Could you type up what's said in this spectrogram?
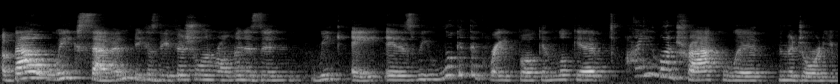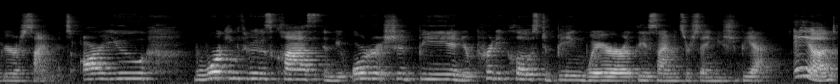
about week seven, because the official enrollment is in week eight, is we look at the grade book and look at, on track with the majority of your assignments? Are you working through this class in the order it should be and you're pretty close to being where the assignments are saying you should be at? And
